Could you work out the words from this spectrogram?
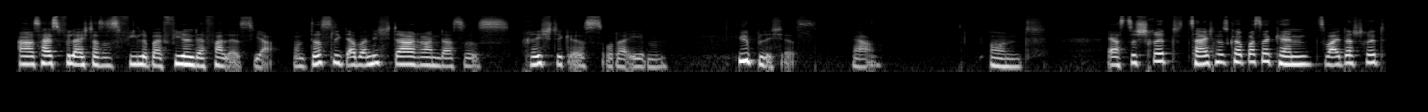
Ah, das heißt vielleicht, dass es viele bei vielen der Fall ist, ja. Und das liegt aber nicht daran, dass es richtig ist oder eben üblich ist, ja. Und erster Schritt, Zeichen des Körpers erkennen. Zweiter Schritt,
